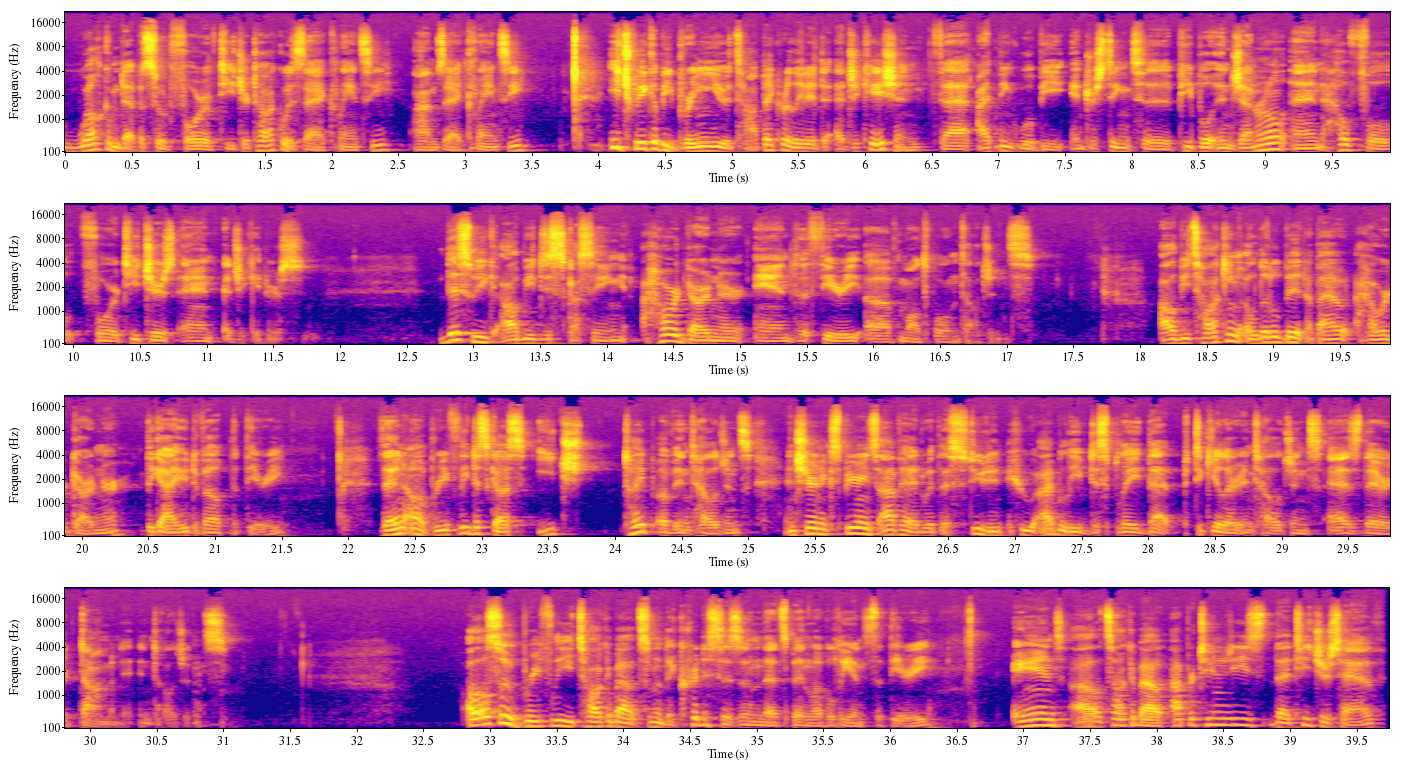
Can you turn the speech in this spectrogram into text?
Welcome to episode four of Teacher Talk with Zach Clancy. I'm Zach Clancy. Each week, I'll be bringing you a topic related to education that I think will be interesting to people in general and helpful for teachers and educators. This week, I'll be discussing Howard Gardner and the theory of multiple intelligence. I'll be talking a little bit about Howard Gardner, the guy who developed the theory. Then I'll briefly discuss each type of intelligence and share an experience I've had with a student who I believe displayed that particular intelligence as their dominant intelligence. I'll also briefly talk about some of the criticism that's been leveled against the theory, and I'll talk about opportunities that teachers have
